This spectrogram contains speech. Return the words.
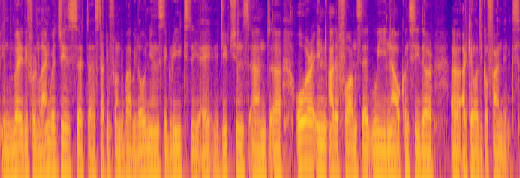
in very different languages, uh, starting from the Babylonians, the Greeks, the Egyptians, and uh, or in other forms that we now consider archaeological findings.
